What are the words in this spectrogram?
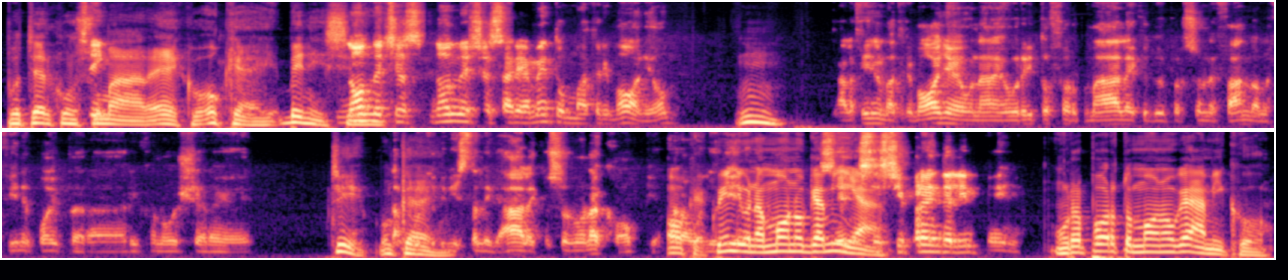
poter consumare. Ecco, ok, benissimo. non, necess- non necessariamente un matrimonio. Mm, Alla fine il matrimonio è, una- è un rito formale che due persone fanno alla fine poi per eh, riconoscere sì, dal punto di vista legale che sono una coppia. Ok, quindi dire, una monogamia, Se, se si prende l'impegno. un rapporto monogamico.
